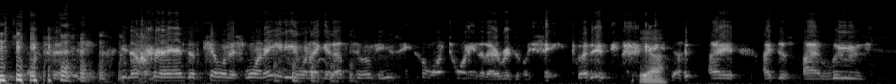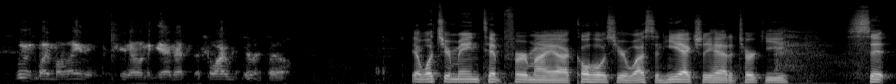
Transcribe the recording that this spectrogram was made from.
he's a 150. you know, and I end up killing this 180. When I get up to him, he's he's the 120 that I originally seen. But it's Yeah. I I just I lose lose my mind. And, you know, and again, that's that's why we do it though. Yeah, what's your main tip for my uh, co-host here, Weston? He actually had a turkey sit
